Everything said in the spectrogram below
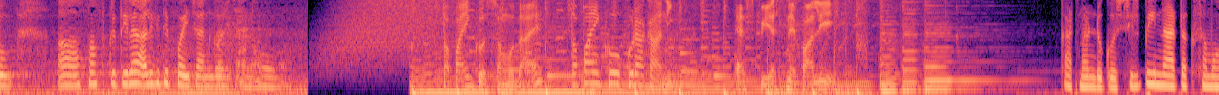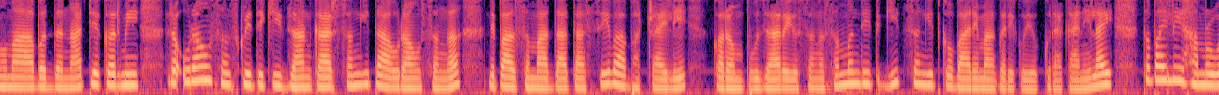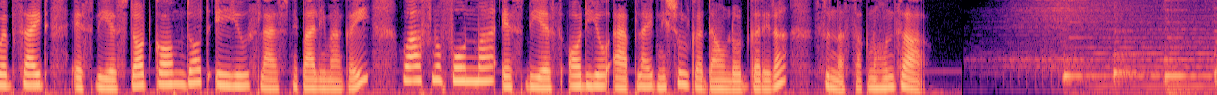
संस्कृतिलाई अलिकति पहिचान हो। तपाईँको समुदाय तपाईँको कुराकानी। एसपिएस नेपाली। काठमाण्डुको शिल्पी नाटक समूहमा आबद्ध नाट्यकर्मी र उराउँ संस्कृतिकी जानकार संगीता उराउँसँग नेपाल संवाददाता सेवा भट्टराईले करम पूजा र योसँग सम्बन्धित गीत संगीतको बारेमा गरेको यो कुराकानीलाई तपाईँले हाम्रो website SBS dot com dot AU slash नेपालीमा गई वा आफ्नो फोनमा एसबीएस अडियो एपलाई निशुल्क डाउनलोड गरेर सुन्न सक्नुहुन्छ।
